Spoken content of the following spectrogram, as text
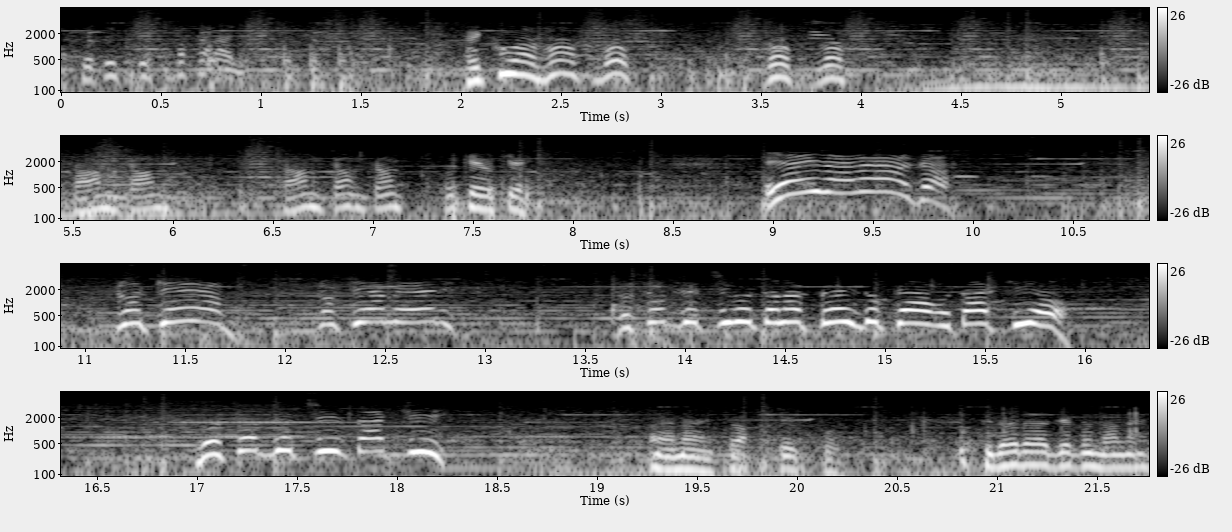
Aqui eu tô escuro pra caralho. Recua, volta, volta. Volta, volta. Calma, calma. Calma, calma, calma. Ok, ok. E aí, laranja? Flanqueia! Flanqueia eles! Nosso objetivo tá na frente do carro, tá aqui, ó. Nosso objetivo tá aqui. Ah, não, então pô. Cuidado da diagonal, né?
